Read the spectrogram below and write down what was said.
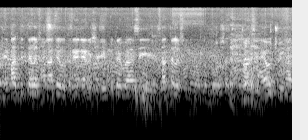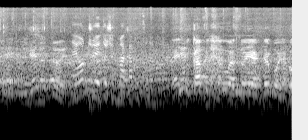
Keď máte telefón na toho trénera, však jemu treba asi zatelefonovať, lebo však on to asi neočuje na to. Neočuje to, však má kapucu na hlave. Hej, tú kapicu a stojí jak drboj, ako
